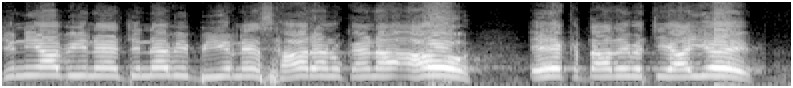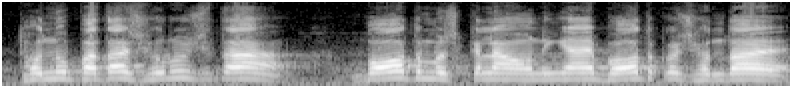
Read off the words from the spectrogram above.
ਜਿੰਨੀਆਂ ਵੀ ਨੇ, ਜਿੰਨੇ ਵੀ ਵੀਰ ਨੇ, ਸਾਰਿਆਂ ਨੂੰ ਕਹਿਣਾ, ਆਓ, ਏਕਤਾ ਦੇ ਵਿੱਚ ਆਈਏ। ਤੁਹਾਨੂੰ ਪਤਾ ਸ਼ੁਰੂ 'ਚ ਤਾਂ ਬਹੁਤ ਮੁਸ਼ਕਲਾਂ ਆਉਂਦੀਆਂ ਹੈ ਬਹੁਤ ਕੁਝ ਹੁੰਦਾ ਹੈ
